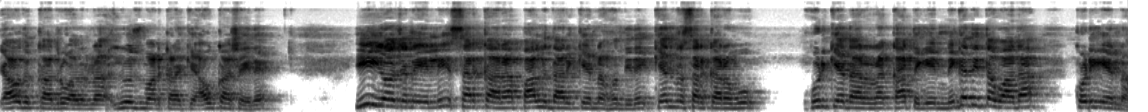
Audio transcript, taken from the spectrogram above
ಯಾವುದಕ್ಕಾದರೂ ಅದನ್ನು ಯೂಸ್ ಮಾಡ್ಕೊಳ್ಳೋಕ್ಕೆ ಅವಕಾಶ ಇದೆ. ಈ ಯೋಜನೆಯಲ್ಲಿ ಸರ್ಕಾರ ಪಾಲುದಾರಿಕೆಯನ್ನು ಹೊಂದಿದೆ. ಕೇಂದ್ರ ಸರ್ಕಾರವು ಹೂಡಿಕೆದಾರರ ಖಾತೆಗೆ ನಿಗದಿತವಾದ ಕೊಡುಗೆಯನ್ನು,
